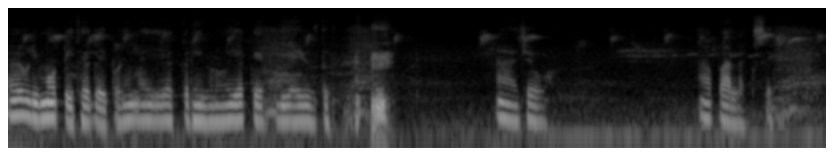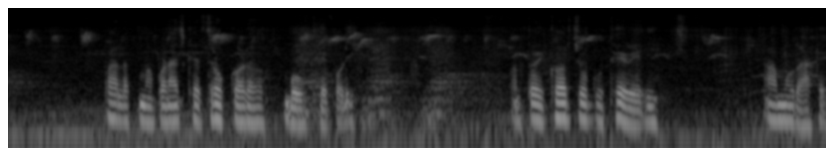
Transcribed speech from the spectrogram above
એવડી મોટી થઈ ગઈ પણ એમાં એક રીંગણું, એક એક બી આવ્યું હતું. હા જો, આ પાલક છે. પાલકમાં પણ આજ ખેતરો કળ બહુ થે પડી. પણ તોય ઘર ચોખ્ખું થેવે એ આ મુરા હે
